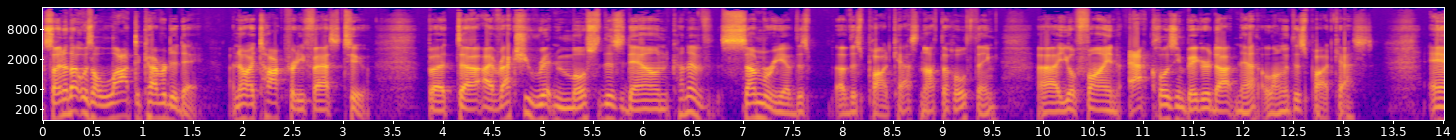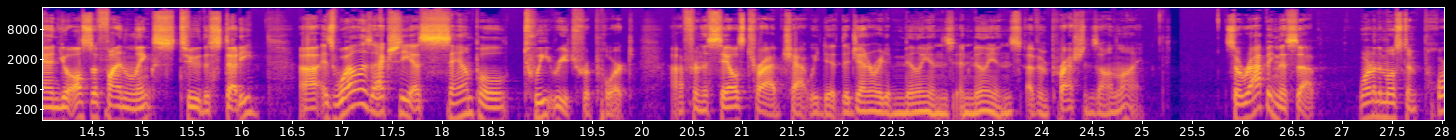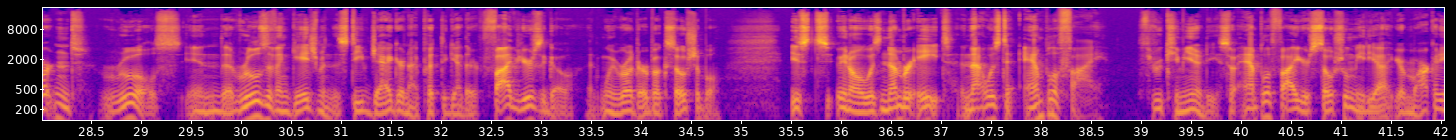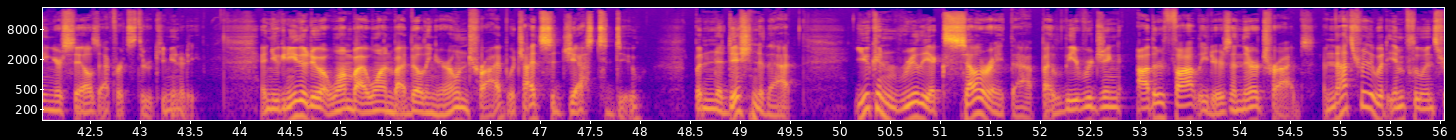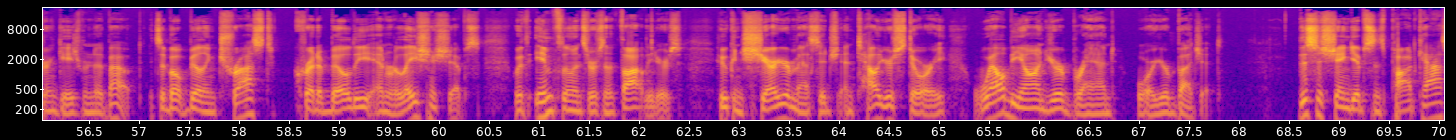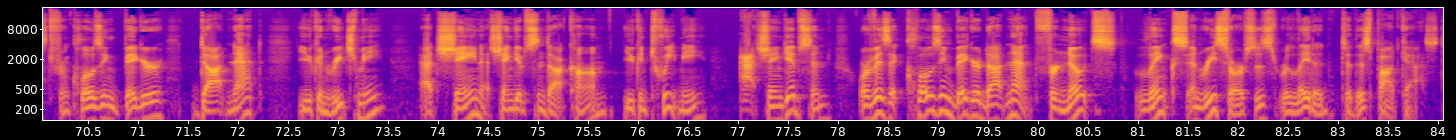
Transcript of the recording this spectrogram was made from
So I know that was a lot to cover today. I know I talk pretty fast too, but uh, I've actually written most of this down, kind of summary of this of this podcast, not the whole thing. Uh, you'll find at closingbigger.net along with this podcast. And you'll also find links to the study, uh, as well as actually a sample tweet reach report uh, from the Sales Tribe chat we did that generated millions and millions of impressions online. So, wrapping this up, one of the most important rules in the rules of engagement that Steve Jagger and I put together five years ago when we wrote our book Sociable is to, you know was number eight, and that was to amplify through community. So amplify your social media, your marketing, your sales efforts through community. And you can either do it one by one by building your own tribe, which I'd suggest to do. But in addition to that, you can really accelerate that by leveraging other thought leaders and their tribes. And that's really what influencer engagement is about. It's about building trust, credibility, and relationships with influencers and thought leaders who can share your message and tell your story well beyond your brand or your budget. This is Shane Gibson's podcast from closingbigger.net. You can reach me at shane at shanegibson.com. You can tweet me at Shane Gibson or visit closingbigger.net for notes, links, and resources related to this podcast.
